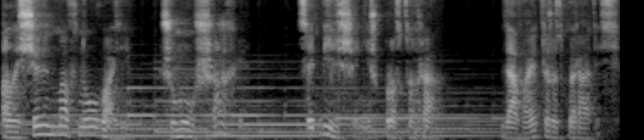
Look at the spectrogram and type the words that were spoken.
Але що він мав на увазі? Чому шахи це більше, ніж просто гра? Давайте розбиратись.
